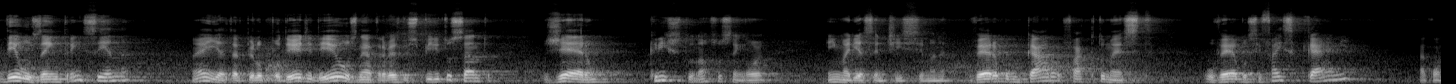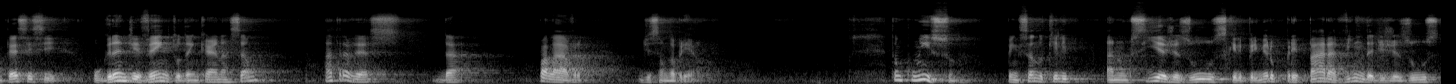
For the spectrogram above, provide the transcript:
Deus entra em cena né, e até pelo poder de Deus, né, através do Espírito Santo, geram Cristo nosso Senhor em Maria Santíssima. Né? Verbum caro factum est. O Verbo se faz carne. Acontece esse o grande evento da encarnação através da palavra de São Gabriel. Então, com isso, pensando que ele anuncia Jesus, que ele primeiro prepara a vinda de Jesus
